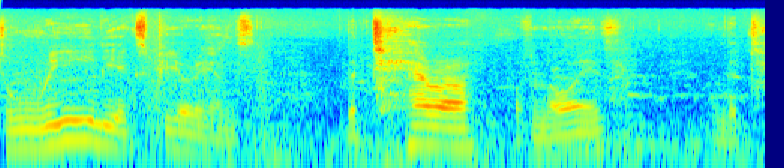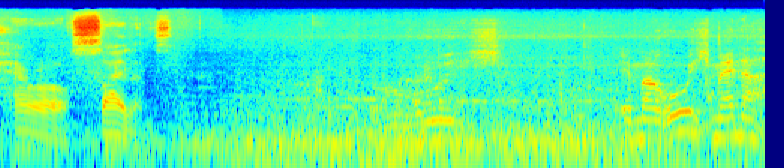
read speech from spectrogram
to really experience the terror of noise and the terror of silence ruhig immer ruhig Männer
